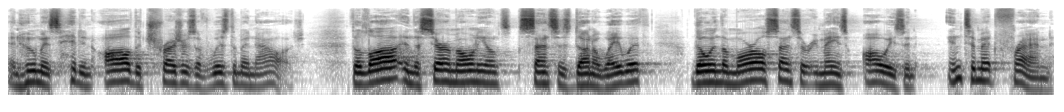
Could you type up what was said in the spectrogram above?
in whom is hidden all the treasures of wisdom and knowledge. The law, in the ceremonial sense, is done away with, though in the moral sense, it remains always an intimate friend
